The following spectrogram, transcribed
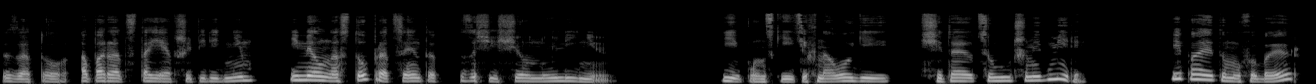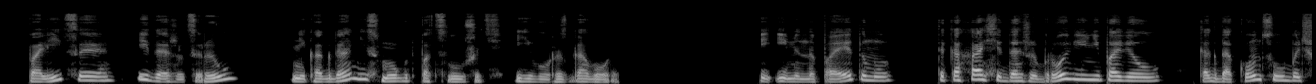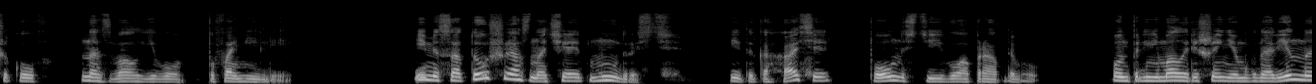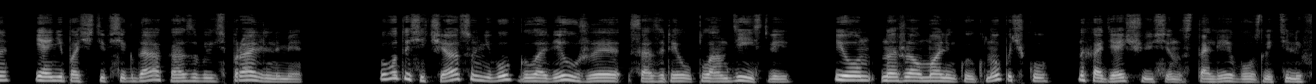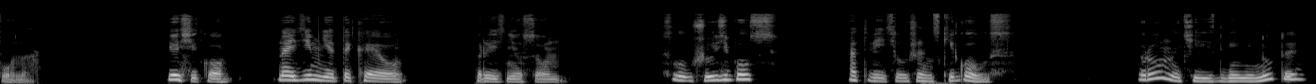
Зато аппарат, стоявший перед ним, имел на сто процентов защищенную линию. Японские технологии считаются лучшими в мире, и поэтому ФБР, полиция и даже ЦРУ никогда не смогут подслушать его разговоры. И именно поэтому Такахаси даже бровью не повел, когда консул Большаков назвал его по фамилии. Имя Сатоши означает «мудрость», и Такахаси полностью его оправдывал. Он принимал решения мгновенно, и они почти всегда оказывались правильными. Вот и сейчас у него в голове уже созрел план действий, и он нажал маленькую кнопочку, находящуюся на столе возле телефона. «Йосико, найди мне Текео», — произнес он. «Слушаюсь, босс», — ответил женский голос. Ровно через две минуты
